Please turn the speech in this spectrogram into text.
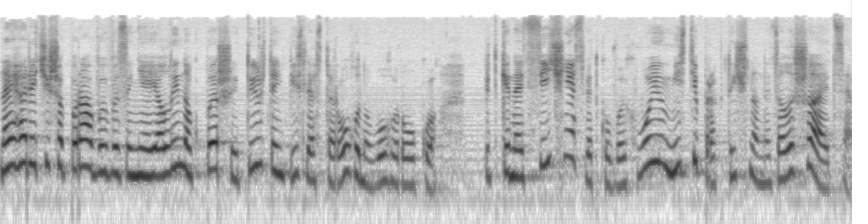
Найгарячіша пора вивезення ялинок перший тиждень після старого нового року. Під кінець січня святкової хвої в місті практично не залишається.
